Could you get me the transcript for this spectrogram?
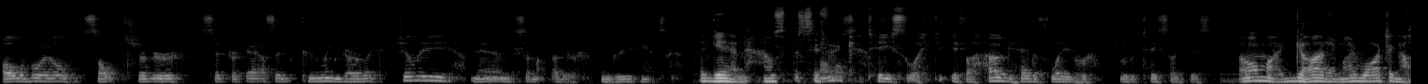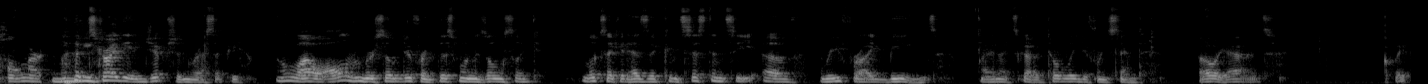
olive oil, salt, sugar, citric acid, cumin, garlic, chili, and some other ingredients. Again, how specific? Almost tastes like if a hug had a flavor, it would taste like this. Oh my god, am I watching a Hallmark movie? Let's try the Egyptian recipe. Oh wow, all of them are so different. This one is almost like, looks like it has the consistency of refried beans. And it's got a totally different scent. Oh yeah, it's quite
